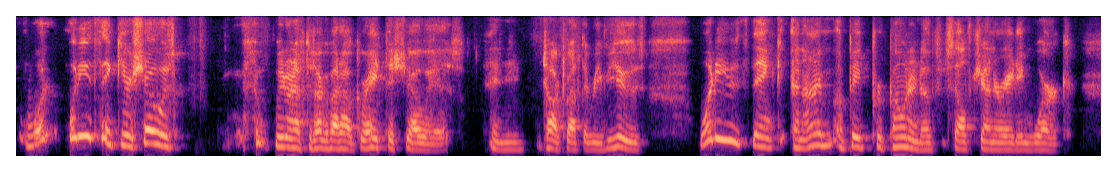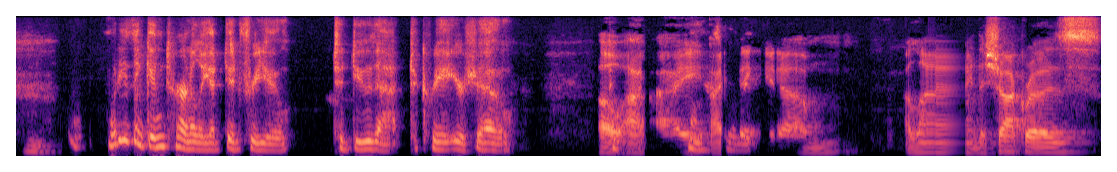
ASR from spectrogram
what what do you think your show is? We don't have to talk about how great the show is and you talked about the reviews. What do you think? And I'm a big proponent of self-generating work. Hmm. What do you think internally it did for you to do that to create your show? Oh, I I, I think it um, aligned the chakras.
